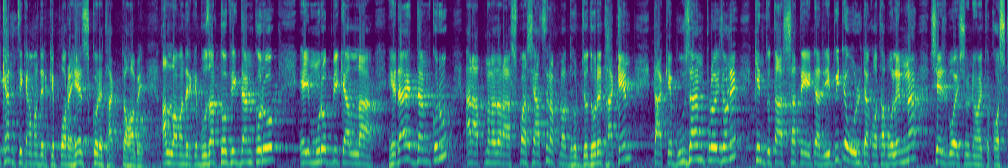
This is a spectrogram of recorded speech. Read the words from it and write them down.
এখান থেকে আমাদেরকে পরহেজ করে থাকতে হবে। আল্লাহ আমাদেরকে বোঝার তৌফিক দান করুক, এই মুরব্বীকে আল্লাহ হেদায়েত দান করুক, আর আপনারা যারা আশপাশে আছেন, আপনারা ধৈর্য ধরে থাকেন, তাকে বুঝান প্রয়োজনে, কিন্তু তার সাথে এটা রিপিটে উল্টা কথা বলেন না, শেষ বয়সে উনি হয়তো কষ্ট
